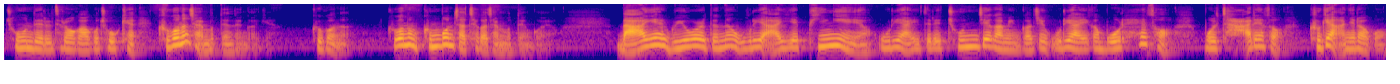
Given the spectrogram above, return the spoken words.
좋은 데를 들어가고 좋게 그거는 잘못된 생각이에요. 그거는 그거는 근본 자체가 잘못된 거예요. 나의 리워드는 우리 아이의 빙의예요. 우리 아이들의 존재감인 거지. 우리 아이가 뭘 해서 뭘 잘해서 그게 아니라고.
